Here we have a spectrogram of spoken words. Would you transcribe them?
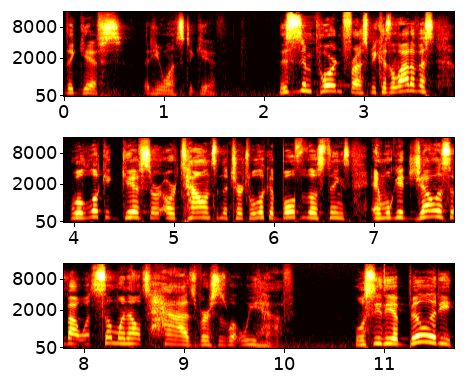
the gifts that He wants to give. This is important for us because a lot of us will look at gifts or, or talents in the church. We'll look at both of those things and we'll get jealous about what someone else has versus what we have. We'll see the ability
